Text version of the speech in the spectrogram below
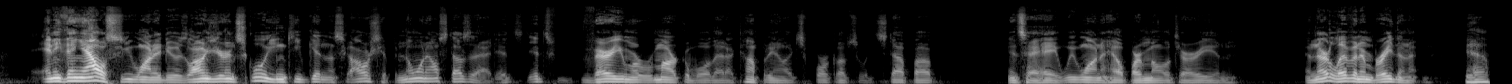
anything else you want to do. As long as you're in school, you can keep getting the scholarship, and no one else does that. It's it's very remarkable that a company like Sport Clips would step up and say, "Hey, we want to help our military," and and they're living and breathing it. Yeah.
